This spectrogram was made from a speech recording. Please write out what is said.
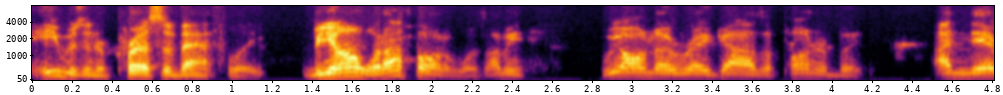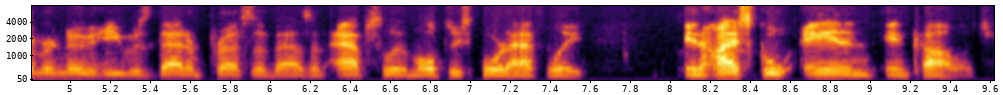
he was an impressive athlete. Beyond what I thought it was. I mean, we all know Ray Guy's a punter, but I never knew he was that impressive as an absolute multi-sport athlete in high school and in college.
